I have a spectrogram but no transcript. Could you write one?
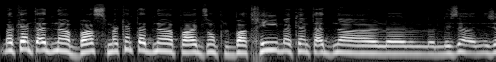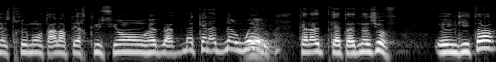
ما كانت عندنا basse ما كانت عندنا par exemple batterie ما كانت عندنا les instruments تاع la percussion وهذا ما كان عندنا والو. كان عند- كانت عندنا شوف une guitare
